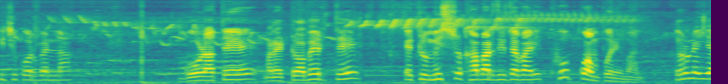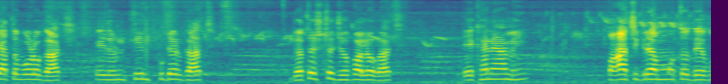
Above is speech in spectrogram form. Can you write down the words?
কিছু করবেন না। গোড়াতে মানে টবেরতে একটু মিশ্র খাবার দিতে পারি, খুব কম পরিমাণ। ধরুন এই এত বড় গাছ, এই ধরুন তিন ফুটের গাছ, যথেষ্ট ঝোপালো গাছ। এখানে আমি পাঁচ গ্রাম মতো দেব,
